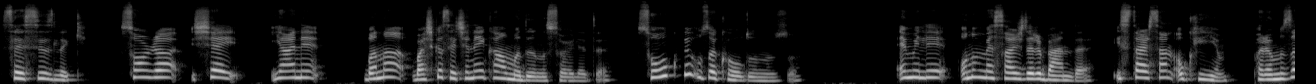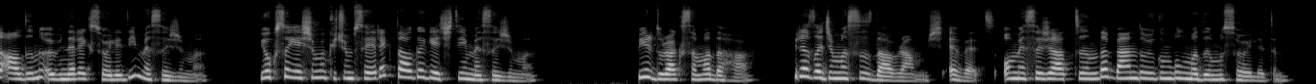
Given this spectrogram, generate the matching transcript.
Sessizlik. Sonra şey, yani bana başka seçeneği kalmadığını söyledi. Soğuk ve uzak olduğunuzu. Emily, onun mesajları bende. İstersen okuyayım. Paramızı aldığını övünerek söylediği mesajı mı? Yoksa yaşımı küçümseyerek dalga geçtiği mesajı mı? Bir duraksama daha. Biraz acımasız davranmış, evet. O mesajı attığında ben de uygun bulmadığımı söyledim.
